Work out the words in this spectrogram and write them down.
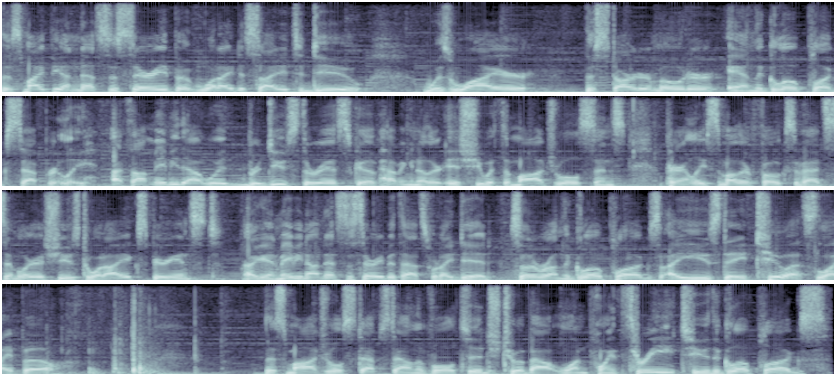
This might be unnecessary, but what I decided to do was wire the starter motor, and the glow plug separately. I thought maybe that would reduce the risk of having another issue with the module since apparently some other folks have had similar issues to what I experienced. Again, maybe not necessary, but that's what I did. So to run the glow plugs, I used a 2S LiPo this module steps down the voltage to about 1.3 to the glow plugs,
